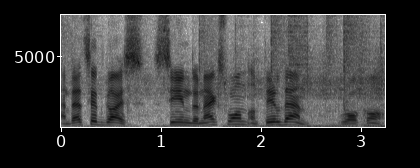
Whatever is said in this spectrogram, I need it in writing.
And that's it guys. See you in the next one. Until then rock on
